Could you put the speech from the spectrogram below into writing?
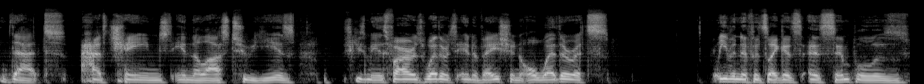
that have changed in the last two years? Excuse me, as far as whether it's innovation or whether it's even if it's like as as simple as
